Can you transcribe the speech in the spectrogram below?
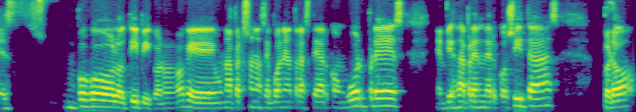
es un poco lo típico, ¿no? Que una persona se pone a trastear con WordPress, empieza a aprender cositas, pero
